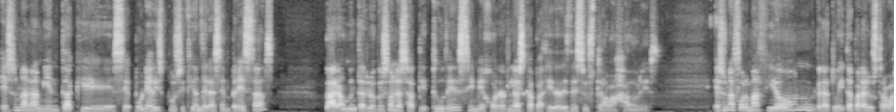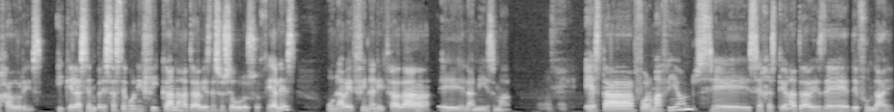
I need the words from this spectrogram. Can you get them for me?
es una herramienta que se pone a disposición de las empresas para aumentar lo que son las aptitudes y mejorar las capacidades de sus trabajadores. Es una formación gratuita para los trabajadores y que las empresas se bonifican a través de sus seguros sociales una vez finalizada eh, la misma. Esta formación se, gestiona a través de, de Fundae,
